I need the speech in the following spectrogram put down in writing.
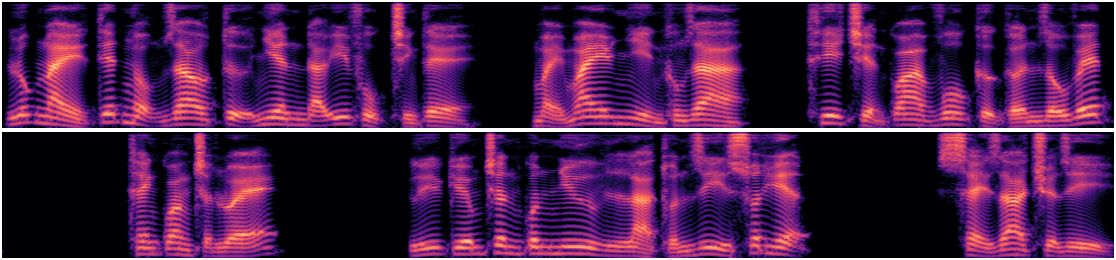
Lúc này tiết ngộng giao tự nhiên đã y phục chỉnh tề, mảy may nhìn không ra, thi triển qua vô cực ấn dấu vết. Thanh quang trận lóe. Lý kiếm chân quân như là thuấn di xuất hiện. Xảy ra chuyện gì?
